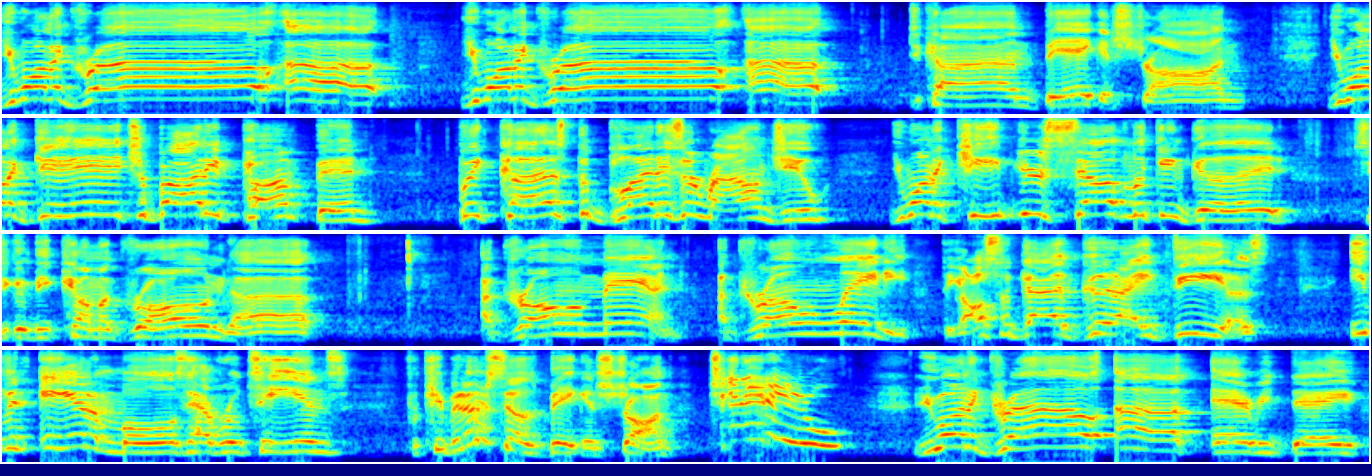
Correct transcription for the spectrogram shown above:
You want to grow up. You want to grow up to become big and strong. You want to get your body pumping because the blood is around you. You want to keep yourself looking good so you can become a grown up a grown man, a grown lady. They also got good ideas. Even animals have routines for keeping themselves big and strong. You want to grow up every day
